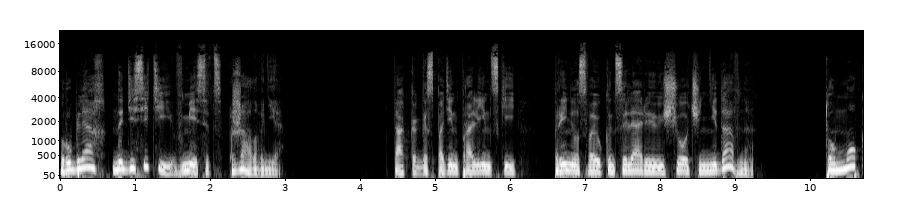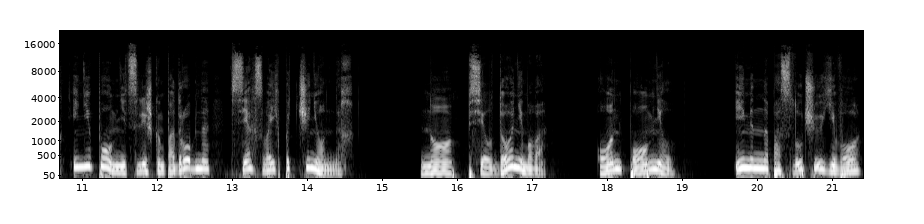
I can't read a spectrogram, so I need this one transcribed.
рублях на десяти в месяц жалования. Так как господин Пролинский принял свою канцелярию еще очень недавно, то мог и не помнить слишком подробно всех своих подчиненных. Но Псилдонимова он помнил именно по случаю его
